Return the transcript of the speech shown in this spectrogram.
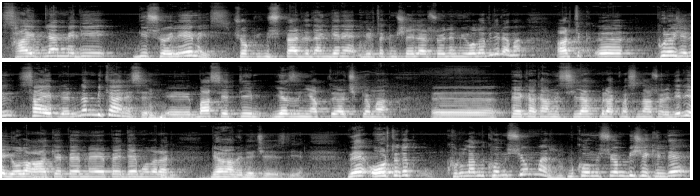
sahiplenmediğini söyleyemeyiz. Çok üst perdeden gene bir takım şeyler söylemiyor olabilir ama artık e, projenin sahiplerinden bir tanesi. E, bahsettiğim yazın yaptığı açıklama e, PKK'nın silah bırakmasından sonra dedi ya yola AKP, MHP, DEM olarak devam edeceğiz diye. Ve ortada kurulan bir komisyon var. Bu komisyon bir şekilde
